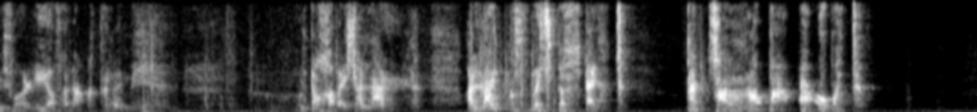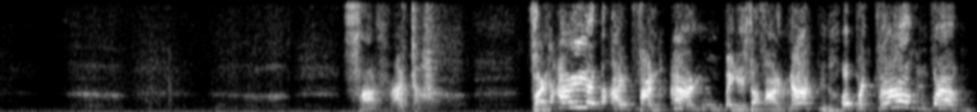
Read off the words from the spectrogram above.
Ich war nie auf einer Akademie. Und doch habe ich allein, allein auf mich gestellt, ganz Europa erobert. Verräter! Von allem Anfang an bin ich so verraten und betrogen worden.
